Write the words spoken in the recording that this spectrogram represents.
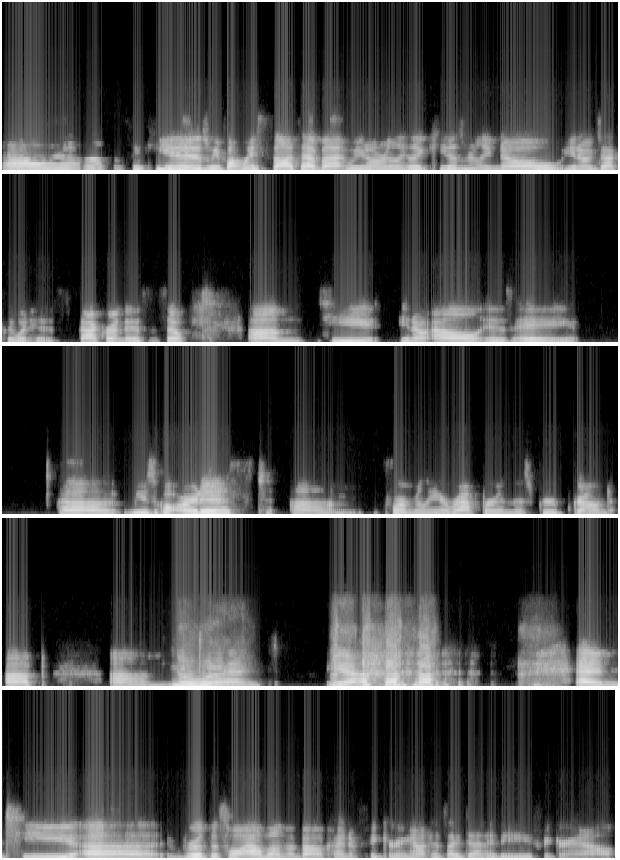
no, I don't think he is. We've always thought that, but we don't really like. He doesn't really know, you know, exactly what his background is, and so um, he, you know, Al is a uh, musical artist, um, formerly a rapper in this group Ground Up. Um, No way. and yeah and he uh, wrote this whole album about kind of figuring out his identity figuring out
